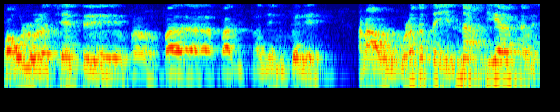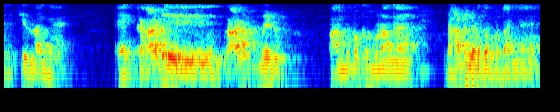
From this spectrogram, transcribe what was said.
பவுலோட சேர்த்து ப- ப- பதி பதினொன்று பேர். ஆனா அவங்க உலகத்தை என்ன அதிகாரத்தை வச்சிருந்தாங்க? காடு காடுக்கு மேடு அந்த பக்கம் போனாங்க நாடு கடத்தப்பட்டாங்க.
